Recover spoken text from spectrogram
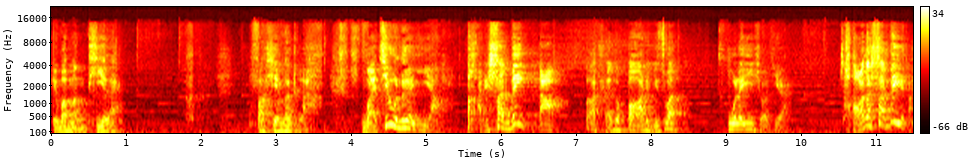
给我猛踢来！放心吧，哥，我就乐意呀，打的扇贝啊，大拳头扒着一转，出来一小截，朝那扇贝上，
